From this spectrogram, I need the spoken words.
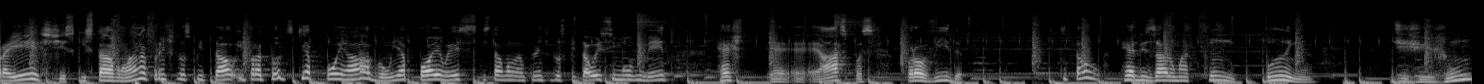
para estes que estavam lá na frente do hospital e para todos que apoiavam e apoiam esses que estavam na frente do hospital, esse movimento, é, é, é, aspas, pró-vida. Que tal realizar uma campanha de jejum,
